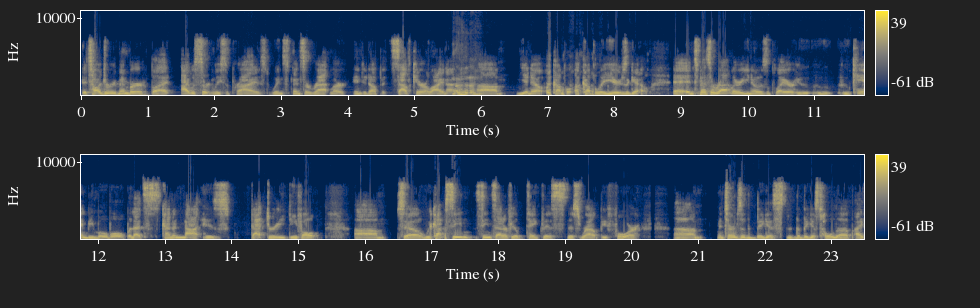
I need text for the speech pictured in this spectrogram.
it's hard to remember, but I was certainly surprised when Spencer Rattler ended up at South Carolina. Um, you know, a couple a couple of years ago, and, and Spencer Rattler, you know, is a player who who who can be mobile, but that's kind of not his factory default. Um, so we've kind of seen seen Satterfield take this this route before. Um, in terms of the biggest the biggest holdup, I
